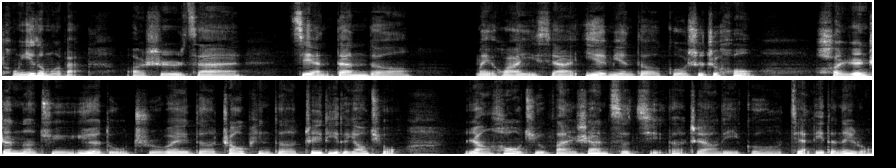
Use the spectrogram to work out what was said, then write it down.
统一的模板，而是在简单的。美化一下页面的格式之后，很认真的去阅读职位的招聘的 JD 的要求，然后去完善自己的这样的一个简历的内容。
